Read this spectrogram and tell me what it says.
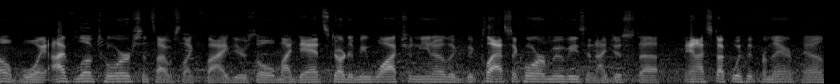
Oh boy, I've loved horror since I was like five years old. My dad started me watching, you know, the, the classic horror movies, and I just, uh, man, I stuck with it from there. Yeah.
